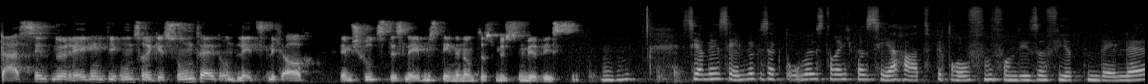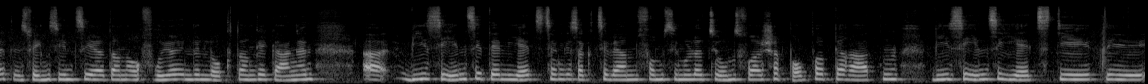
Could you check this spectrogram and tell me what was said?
Das sind nur Regeln, die unserer Gesundheit und letztlich auch dem Schutz des Lebens dienen und das müssen wir wissen. Mhm. Sie haben ja selber gesagt, Oberösterreich war sehr hart betroffen von dieser vierten Welle. Deswegen sind Sie ja dann auch früher in den Lockdown gegangen. Äh, wie sehen Sie denn jetzt, Sie haben gesagt, Sie werden vom Simulationsforscher Popper beraten, wie sehen Sie jetzt die, die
